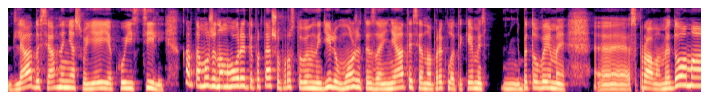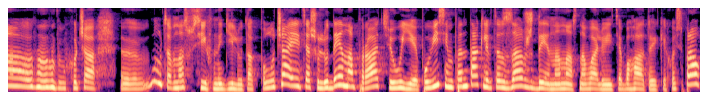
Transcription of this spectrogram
для досягнення своєї якоїсь цілі. Карта може нам говорити про те, що просто ви в неділю можете зайнятися, наприклад, якимись битовими е, справами вдома. Хоча е, ну, це в нас всіх в неділю так виходить, що людина працює. По вісім пентаклів це завжди на нас навалюється багато якихось справ,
